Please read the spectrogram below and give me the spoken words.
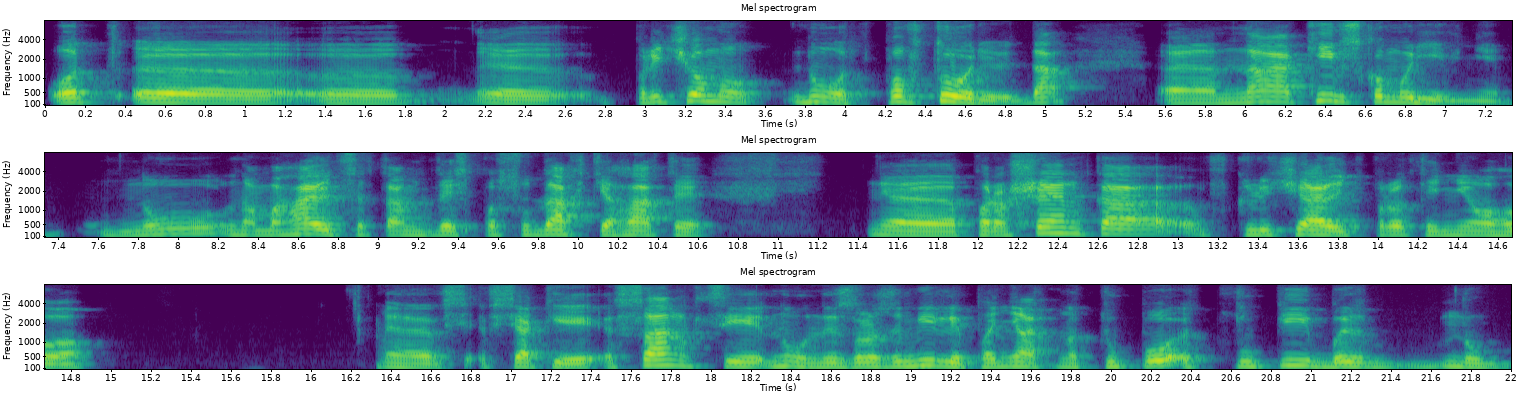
От е, е, е, причому, ну от повторюють, да, е, на київському рівні ну, намагаються там десь по судах тягати е, Порошенка, включають проти нього всякі санкції, ну незрозумілі, понятно, тупо, тупі, без, ну,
